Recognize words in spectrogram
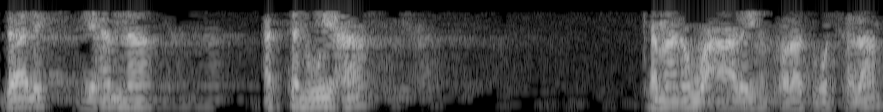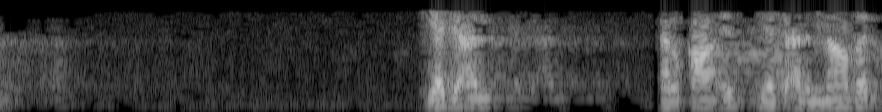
وذلك لأن التنويع كما نوع عليه الصلاة والسلام يجعل القائد يجعل الناظر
